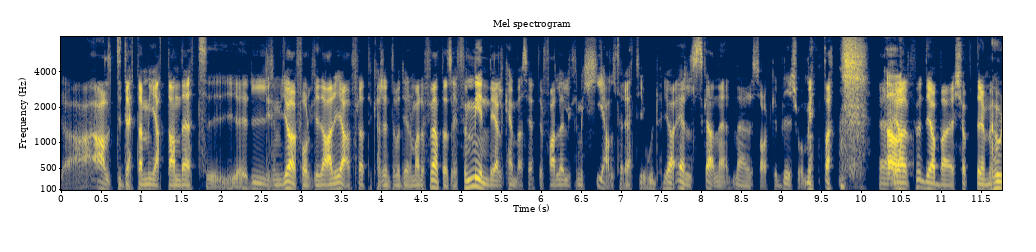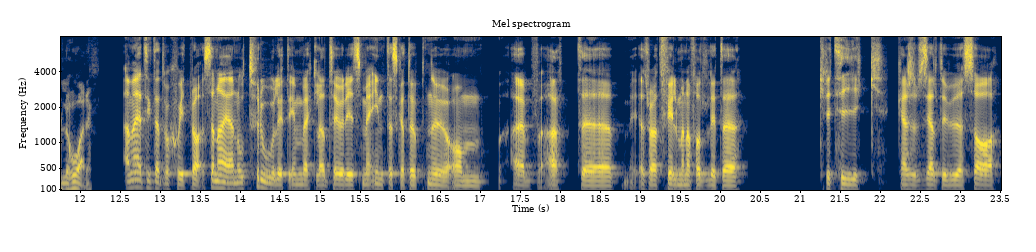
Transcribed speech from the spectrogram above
ja, alltid detta metandet eh, liksom gör folk lite arga. För att det kanske inte var det de hade förväntat sig. För min del kan jag bara säga att det faller liksom helt rätt jord. Jag älskar när, när saker blir så meta. Eh, Ja. Jag, jag bara köpte det med hull och hår. Ja, men jag tyckte att det var skitbra. Sen har jag en otroligt invecklad teori som jag inte ska ta upp nu om eh, att eh, jag tror att filmen har fått lite kritik, kanske speciellt i USA,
